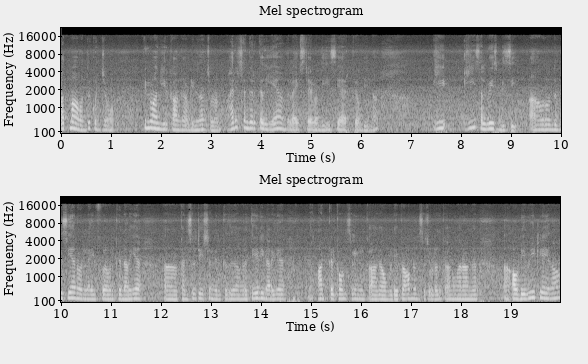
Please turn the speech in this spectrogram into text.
பத்மா வந்து கொஞ்சம் பின்வாங்கியிருக்காங்க அப்படின்னு தான் சொல்லணும். ஹரிசங்கருக்கு அது ஏன் அந்த லைஃப் ஸ்டைல் வந்து ஈஸியாக இருக்குது அப்படின்னா ஹீ ஹீஸ் ஆல்வேஸ் பிஸி அவர் வந்து பிஸியான ஒரு லைஃப் அவருக்கு நிறைய கன்சல்டேஷன் இருக்குது. அவரை தேடி நிறைய ஆட்கள் கவுன்சிலிங்குக்காக அவங்களுடைய ப்ராப்ளம்ஸை சொல்கிறதுக்காக வராங்க. அவருடைய வீட்டிலேயே தான்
